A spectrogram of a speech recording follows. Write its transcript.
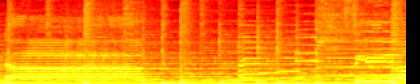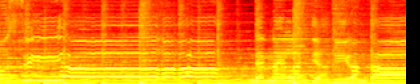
bakanda Sio-sio Denai latihan dirantang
